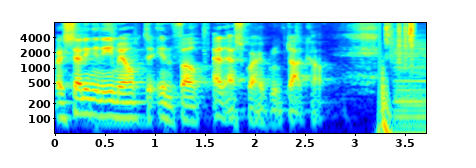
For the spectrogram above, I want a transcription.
by sending an email to info at esquiregroup.com.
